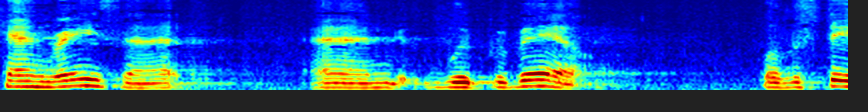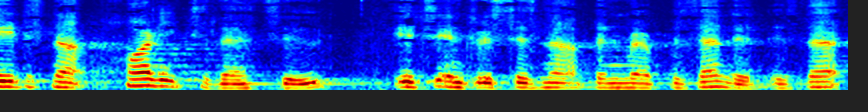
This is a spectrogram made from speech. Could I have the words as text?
can raise that and would prevail. Well, the state is not party to that suit. Its interest has not been represented. Is that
